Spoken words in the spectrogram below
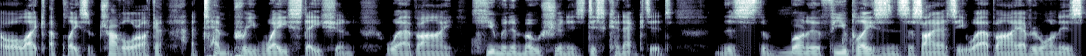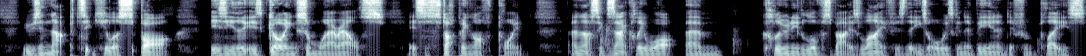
or like a place of travel or like a, a temporary way station whereby human emotion is disconnected. There's the, one of the few places in society whereby everyone is who's in that particular spot is either is going somewhere else. It's a stopping off point, and that's exactly what um, Clooney loves about his life is that he's always going to be in a different place.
